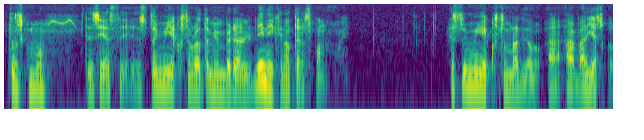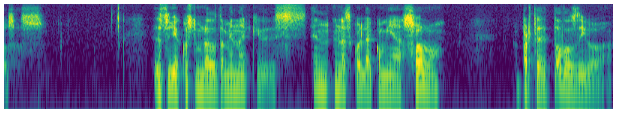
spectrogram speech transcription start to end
Entonces, como te decías, estoy muy acostumbrado también a ver al línea y que no te respondan. Estoy muy acostumbrado a, a, varias cosas. Estoy acostumbrado también a que en, en la escuela comía solo aparte de todos, digo,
